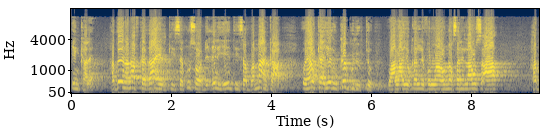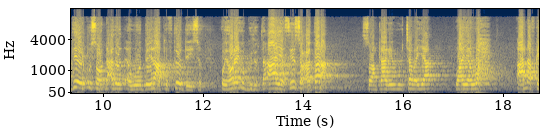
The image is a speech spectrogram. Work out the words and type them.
in kale. Haddaynan afka daahirkiisa ku soo dhicin iyo intiisa banaankaa oy halkaa iyadu ka gudubto waa laa yukalifu llaahu nafsan ilaa wuscaha haddii ay ku soo dhacdood awooddo inaad tuftoo dayso oy horay u gudubto aayar sii socotana soonkaagii wuu jabayaa waayo wax aan afka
